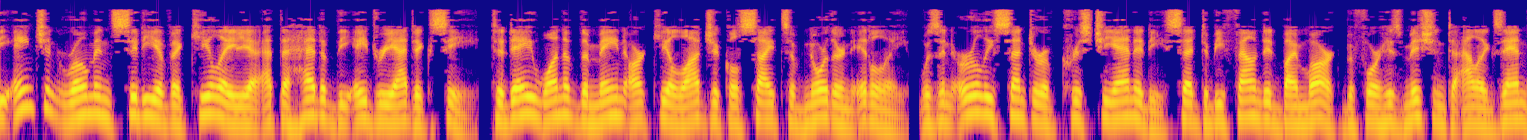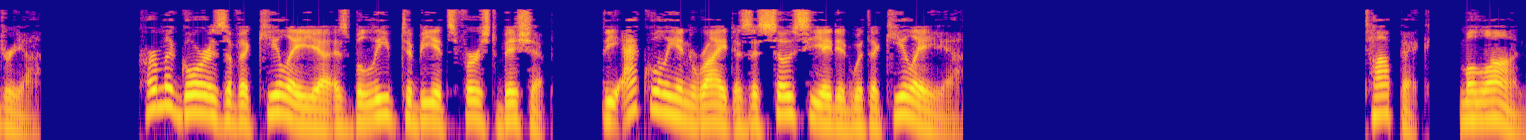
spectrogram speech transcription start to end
the ancient Roman city of Aquileia at the head of the Adriatic Sea, today one of the main archaeological sites of northern Italy, was an early centre of Christianity said to be founded by Mark before his mission to Alexandria. Hermagoras of Aquileia is believed to be its first bishop. The Aquileian rite is associated with Aquileia. Milan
